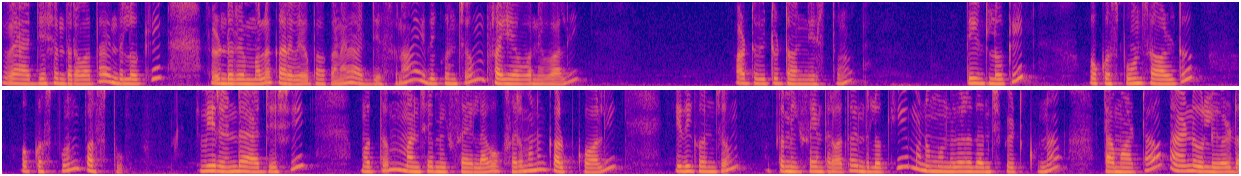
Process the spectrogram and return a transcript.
ఇవి యాడ్ చేసిన తర్వాత ఇందులోకి రెండు రెమ్మల కరివేపాకు అనేది యాడ్ చేస్తున్నా. ఇది కొంచెం ఫ్రై అవ్వనివ్వాలి. అటు ఇటు టర్న్ చేస్తున్నాం. దీంట్లోకి ఒక స్పూన్ సాల్ట్ ఒక స్పూన్ పసుపు. ఇవి రెండు యాడ్ చేసి మొత్తం మంచిగా మిక్స్ అయ్యేలాగా ఒకసారి మనం కలుపుకోవాలి. ఇది కొంచెం మొత్తం మిక్స్ అయిన తర్వాత ఇందులోకి మనం ముందుగా దంచి పెట్టుకున్న టమాటా అండ్ ఉల్లిగడ్డ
